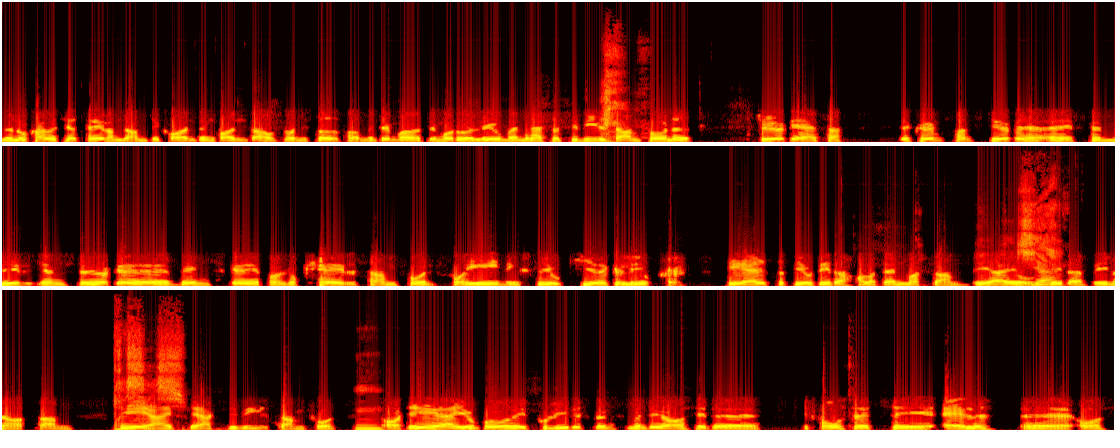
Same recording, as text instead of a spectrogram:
men nu kommer jeg til at tale om, om det grønne, den grønne dagsorden i stedet for, men det må, det må du jo leve med. Men altså, civilsamfundet, styrke, altså, København styrke øh, familien, styrke øh, venskaber, lokalsamfund, foreningsliv, kirkeliv. Det er, altså, det er jo det, der holder Danmark sammen. Det er jo Ja. det, der binder os sammen. Det er et Præcis. stærkt civilt samfund. Mm. Og det er jo både et politisk ønske, men det er også et, øh, et forsæt til alle, øh, også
